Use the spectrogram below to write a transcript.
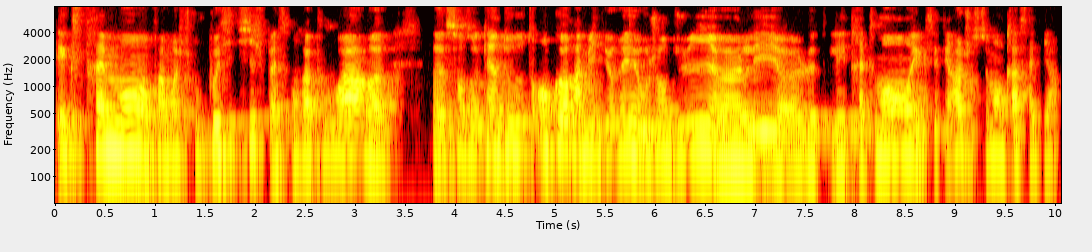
extrêmement, enfin, moi, je trouve positifs parce qu'on va pouvoir, sans aucun doute, encore améliorer aujourd'hui les, les traitements, etc., justement grâce à l'IA.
